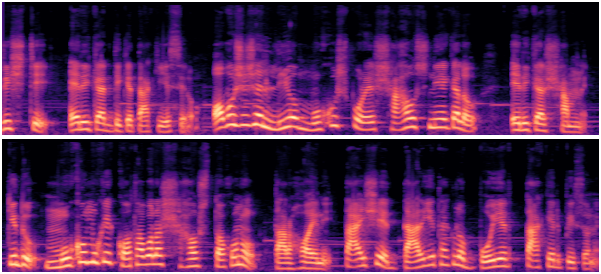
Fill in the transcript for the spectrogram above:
দৃষ্টি এরিকার দিকে তাকিয়েছিল। অবশেষে লিও মুখোশ পরে সাহস নিয়ে গেল এরিকার সামনে। কিন্তু মুখোমুখি কথা বলার সাহস তখনও তার হয়নি। তাই সে দাঁড়িয়ে থাকল বইয়ের তাকের পিছনে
